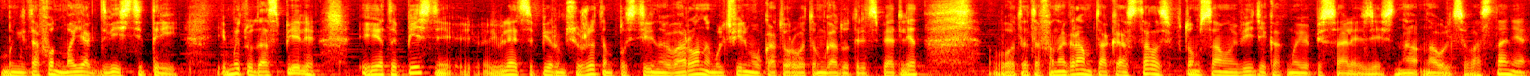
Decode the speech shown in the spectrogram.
магнитофон «Маяк-203». И мы туда спели. И эта песня является первым сюжетом «Пластилиновой вороны», мультфильма, у которого в этом году 35 лет. Вот эта фонограмма так и осталась в том самом виде, как мы ее писали здесь, на, на улице Восстания.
